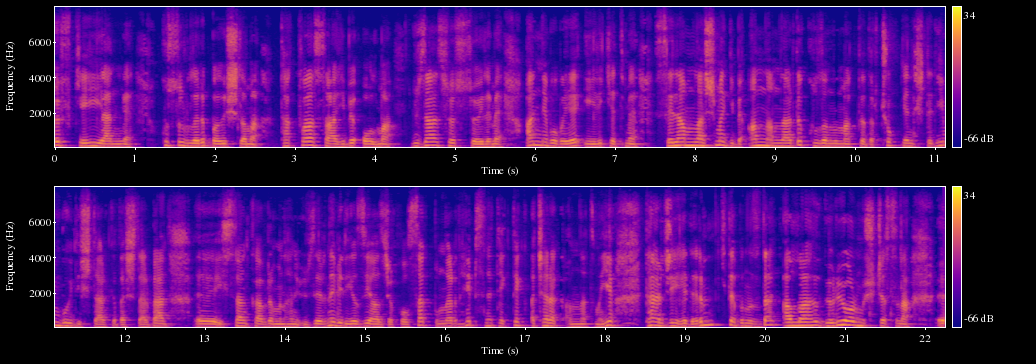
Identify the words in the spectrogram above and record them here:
öfkeyi yenme, kusurları bağışlama, takva sahibi olma, güzel söz söyleme, anne babaya iyilik etme, selamlaşma gibi anlamlarda kullanılmaktadır. Çok geniş dediğim buydu işte arkadaşlar. Ben e, İhsan kavramının hani üzerine bir yazı yazacak olsak bunların hepsini tek tek açarak anlatmayı tercih ederim. Kitabınızda Allah'ı görüyormuşçasına e,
